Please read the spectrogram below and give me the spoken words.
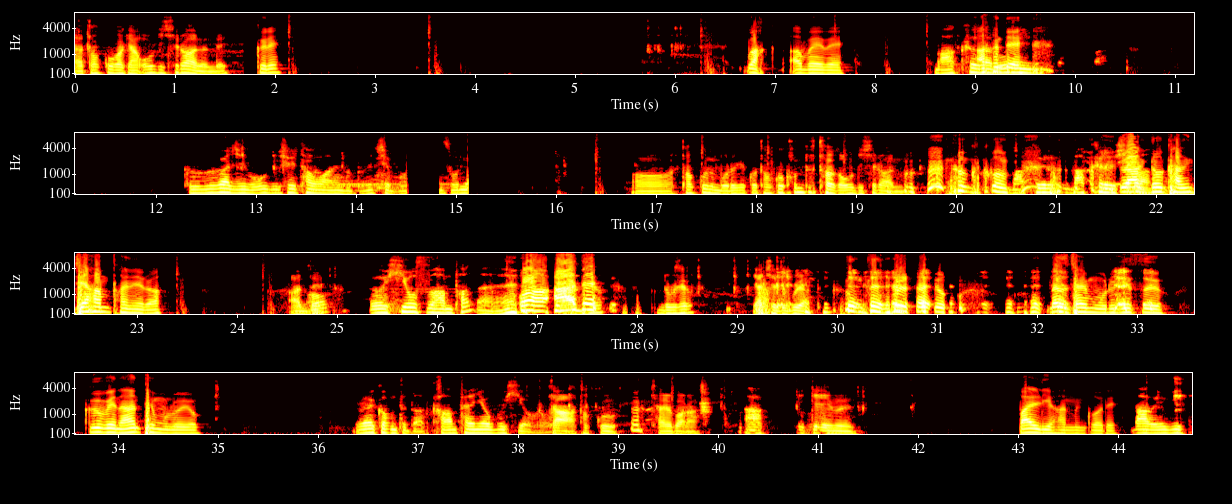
야 덕구가 그냥 오기 싫어하는데 그래? 막, 아, 왜, 왜? 마크가 아, 근데- 로딩. 그거 가지고 오기 싫다고 하는 거 도대체 뭔 소리야? 어 덕구는 모르겠고 덕구 컴퓨터가 오기 싫어한다 마크, 마크를 으악, 싫어. 너 강제 한판 해라. 안 돼 어? 어, 히오스 한 판? 에. 와, 아, 네! 누구세요? 야 쟤 누구야 몰라요. 나도 잘 모르겠어요. 그거 왜 나한테 물어요? Welcome to the Company of Hero. 자 덕구 잘 봐라 아, 이 게임은 빨리 하는 거래. 나왜 여기?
